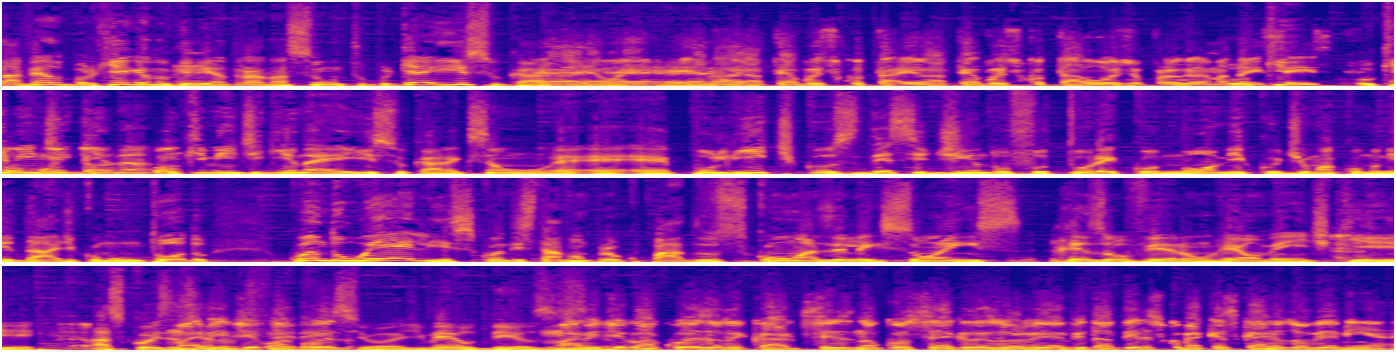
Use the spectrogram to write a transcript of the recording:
tá vendo por que eu não queria hum. entrar no assunto? Porque é isso, cara. É, é, é, não, eu até vou escutar, eu até vou escutar hoje o programa o, o das que, seis. O que me indigna, muito, com... o que me indigna é isso, cara, que são é, políticos decidindo o futuro econômico de uma comunidade como um todo, quando eles, quando estavam preocupados com as eleições, resolveram realmente que as coisas mas eram diferentes coisa, hoje. Meu Deus Mas me diga uma coisa, Ricardo, se eles não conseguem resolver a vida deles, como é que eles querem resolver a minha?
